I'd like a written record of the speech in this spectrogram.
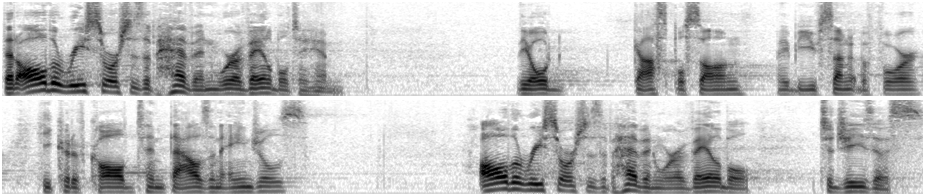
that all the resources of heaven were available to him. The old gospel song, maybe you've sung it before, he could have called 10,000 angels. All the resources of heaven were available to Jesus.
